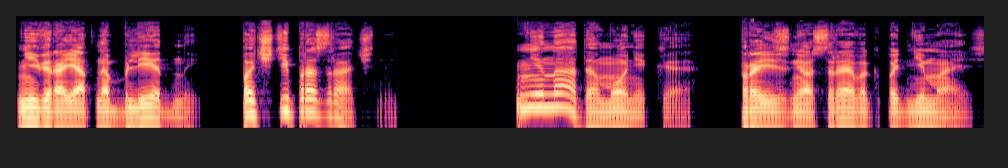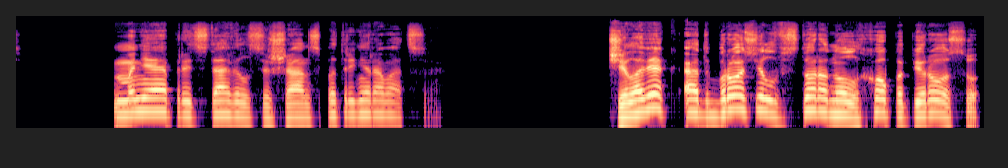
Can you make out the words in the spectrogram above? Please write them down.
невероятно бледный, почти прозрачный. «Не надо, Моника», — произнес Ревок, поднимаясь. «Мне представился шанс потренироваться». Человек отбросил в сторону лхо папиросу,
